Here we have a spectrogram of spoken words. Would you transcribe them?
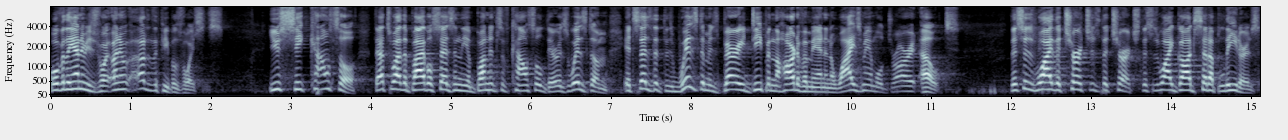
over the enemy's voice, other people's voices. You seek counsel. That's why the Bible says, in the abundance of counsel, there is wisdom. It says that the wisdom is buried deep in the heart of a man, and a wise man will draw it out. This is why the church is the church. This is why God set up leaders.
